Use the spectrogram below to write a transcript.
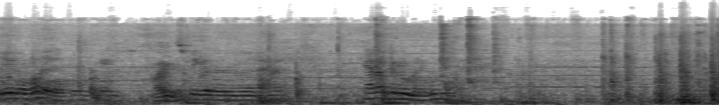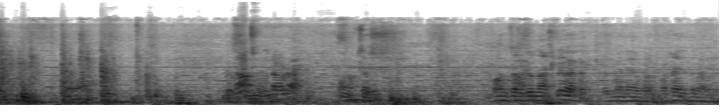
Diego var ya. Hangi? Speaker Keratin Rumani. পঞ্চাশ পঞ্চাশ জন আসলে ব্যাপার মানে বসাই দিতে পারবে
